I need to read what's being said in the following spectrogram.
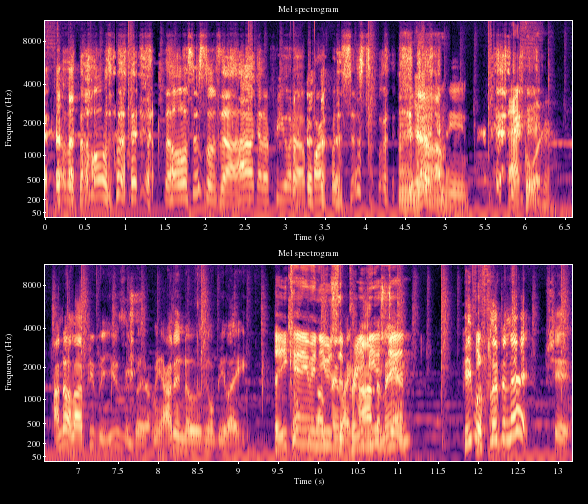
I was like, the whole the whole system's out. How I got to pre-order a part for the system? I Yeah, know, I mean, back order. I know a lot of people use it, but I mean, I didn't know it was gonna be like So you can't even use saying, the like, previous gen. people You- flipping that shit.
